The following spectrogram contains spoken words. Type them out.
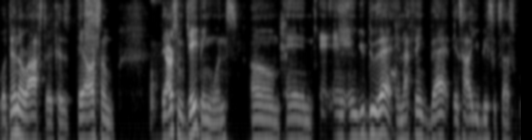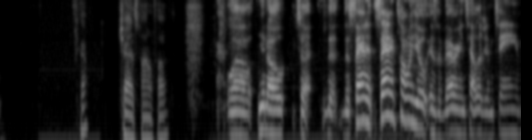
within the roster because there are some there are some gaping ones um and, and and you do that and I think that is how you be successful. Yeah, Chaz, final thoughts. Well, you know, to the, the San San Antonio is a very intelligent team.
